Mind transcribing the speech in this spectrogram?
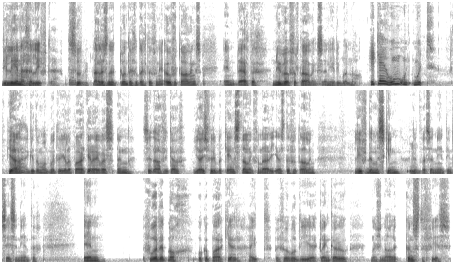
Die lenige liefde. So daar is nou 20 gedigte van die ou vertalings en 30 nuwe vertalings in hierdie bundel. Het jy hom ontmoet? Ja, ek het hom ontmoet 'n hele paar keer. Hy was in Suid-Afrika juis vir die bekendstelling van daardie eerste vertaling Liefde Miskien. Mm. Dit was in 1996. En voor dit nog ook 'n paar keer. Hy het byvoorbeeld die eh, Klein Karoo Nasionale Kunstefees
